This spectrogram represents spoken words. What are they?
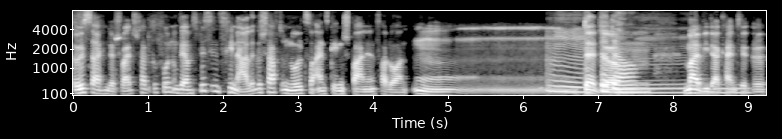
Österreich und der Schweiz stattgefunden und wir haben es bis ins Finale geschafft und 0 zu 1 gegen Spanien verloren. Mm. Mm, Dadam. dadam. Mal wieder kein Titel.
